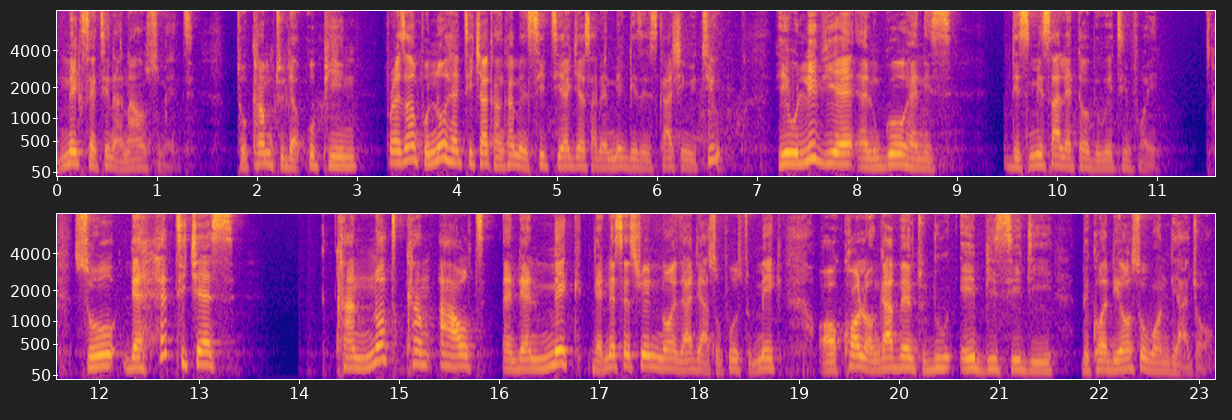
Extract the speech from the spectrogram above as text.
make certain announcements, to come to the open. For example, no head teacher can come and sit here just and then make this discussion with you. He will leave here and go, and his dismissal letter will be waiting for him. So the head teachers cannot come out and then make the necessary noise that they are supposed to make or call on government to do A, B, C, D because they also want their job.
